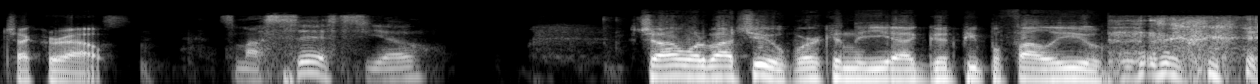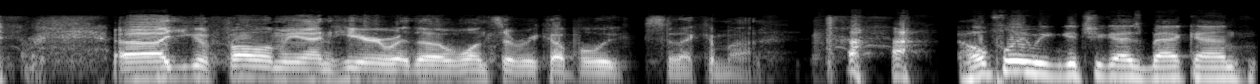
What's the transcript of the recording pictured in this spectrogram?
Check her out. It's my sis, yo. Sean, what about you? Where can the uh, good people follow you? uh, you can follow me on here with the once every couple weeks that I come on. Hopefully, we can get you guys back on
